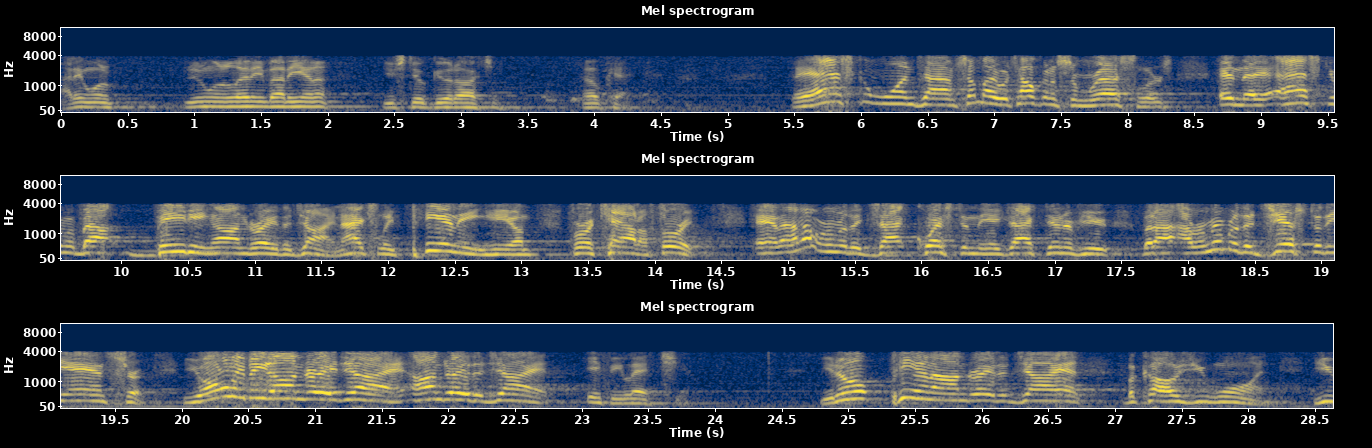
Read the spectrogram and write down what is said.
I didn't want to, didn't want to let anybody in. You still good, Archie? Okay. They asked him one time, somebody was talking to some wrestlers, and they asked him about beating Andre the Giant, actually pinning him for a count of three. And I don't remember the exact question, the exact interview, but I, I remember the gist of the answer. You only beat Andre Giant, Andre the Giant, if he lets you. You don't pin Andre the Giant because you won. You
